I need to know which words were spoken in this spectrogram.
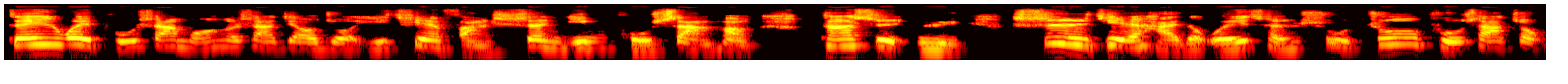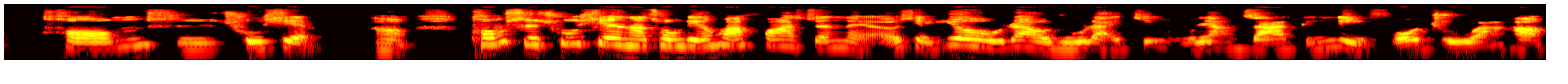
这一位菩萨摩诃萨叫做一切法圣因菩萨哈，他是与世界海的围城树诸菩萨众同时出现。啊，同时出现了从莲花化身呢，而且又绕如来经无量匝顶礼佛祖啊，哈，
